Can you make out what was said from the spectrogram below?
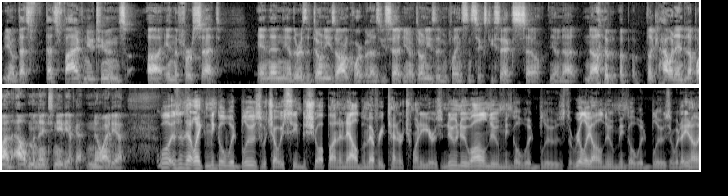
you know that's that's five new tunes uh, in the first set, and then you know there is a Don't encore. But as you said, you know have been playing since '66, so you know not not a, a, like how it ended up on album in 1980. I've got no idea. Well, isn't that like Minglewood Blues, which always seem to show up on an album every 10 or 20 years? New, new, all new Minglewood Blues, the really all new Minglewood Blues, or whatever, you know.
